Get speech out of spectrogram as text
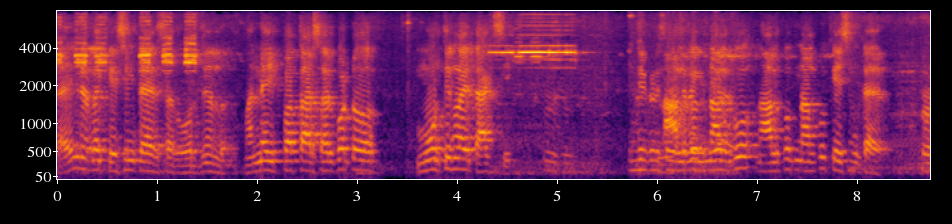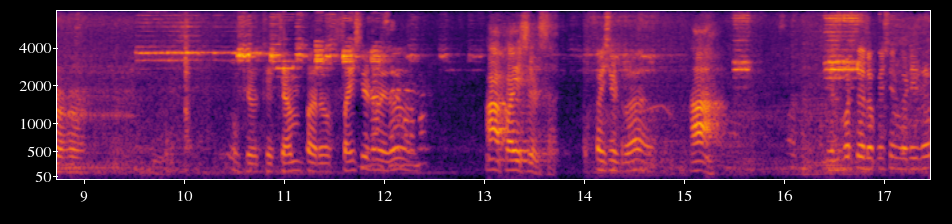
ಟೈರ್ ಎಲ್ಲ ಕೇಸಿಂಗ್ ಟೈರ್ ಸರ್ ಒರಿಜಿನಲ್ ಮೊನ್ನೆ ಇಪ್ಪತ್ತಾರು ಸಾವಿರ ಕೊಟ್ಟು ಮೂರು ತಿಂಗಳಾಯ್ತು ಹಾಕ್ಸಿ. ಇಂಜಿನ್ ಕಡೆ ನಾಲ್ಕು ನಾಲ್ಕು ನಾಲ್ಕು ನಾಲ್ಕು ಕೇಸಿಂಗ್ ಟೈರ್ ಹಾಂ ಹಾಂ. Okay okay camper five seater ಇದು? ಹಾಂ ಫೈವ್ ಸೀಟ್ ಸರ್ ಫೈವ್ ಸೀಟ್ರಾ ಹಾಂ. ಎಲ್ಲಿ ಬರ್ತದೆ ಲೊಕೇಶನ್ ಗಾಡಿ ಇದು?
